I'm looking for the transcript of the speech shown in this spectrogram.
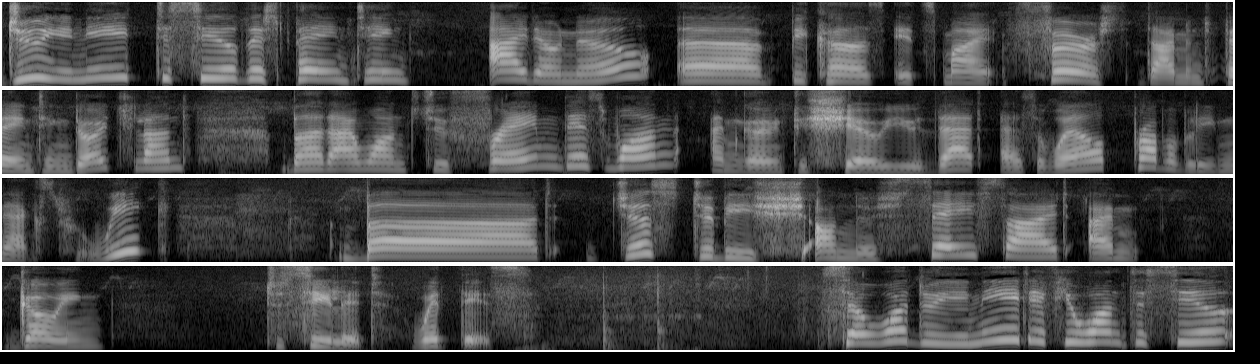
do you need to seal this painting? I don't know uh, because it's my first diamond painting Deutschland but I want to frame this one. I'm going to show you that as well probably next week but just to be on the safe side I'm going to seal it with this. So what do you need if you want to seal?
